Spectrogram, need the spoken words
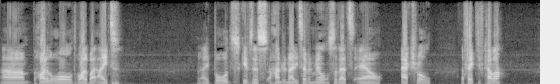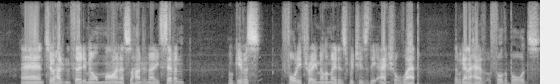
um, the height of the wall divided by 8, 8 boards gives us 187 mil, so that's our actual effective cover. And 230 mil minus 187 will give us 43 millimeters, which is the actual lap that we're going to have for the boards.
